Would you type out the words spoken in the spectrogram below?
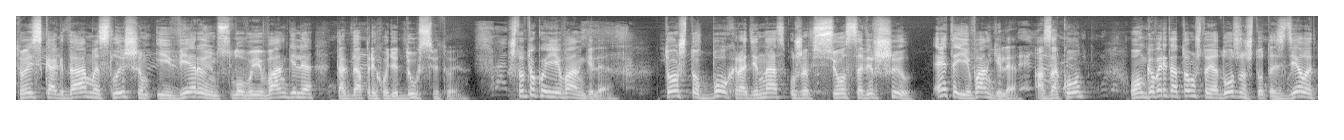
То есть, когда мы слышим и веруем Слову Евангелия, тогда приходит Дух Святой. Что такое Евангелие? То, что Бог ради нас уже все совершил. Это Евангелие. А закон? Он говорит о том, что я должен что-то сделать,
